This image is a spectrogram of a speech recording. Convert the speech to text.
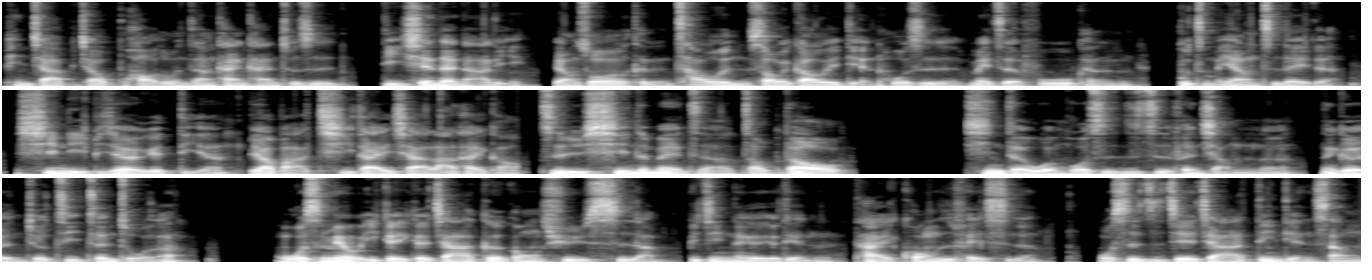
评价比较不好的文章看看，就是底线在哪里。比方说，可能茶温稍微高了一点，或是妹子的服务可能。不怎么样之类的，心里比较有一个底啊，不要把期待一下拉太高。至于新的妹子啊，找不到新的文或是日志分享的呢，那个人就自己斟酌了。我是没有一个一个加各工去试啊，毕竟那个有点太旷日费时了。我是直接加定点商，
